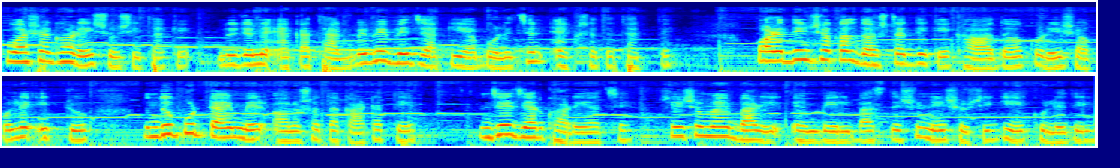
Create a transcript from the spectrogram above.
কুয়াশা ঘরে শশী থাকে। দুজনে একা থাকবে ভেবে জাকিয়া বলেছেন একসাথে থাকতে। পরের দিন সকাল দশটার দিকে খাওয়া দাওয়া করে সকলে একটু দুপুর টাইমের অলসতা কাটাতে যে যার ঘরে আছে। সেই সময় বাড়ির বেল বাজতে শুনে শশী গিয়ে খুলে দিল।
